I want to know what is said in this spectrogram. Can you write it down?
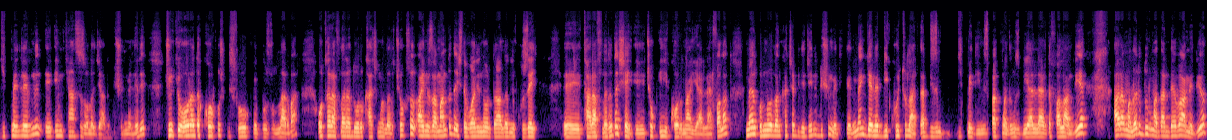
gitmelerinin e, imkansız olacağını düşünmeleri. Çünkü orada korkunç bir soğuk ve buzullar var. O taraflara doğru kaçmaları çok zor. Aynı zamanda da işte Valinor dağlarının kuzey e, tarafları da şey e, çok iyi korunan yerler falan. Melkor'un oradan kaçabileceğini düşünmediklerinden gene bir kuytularda bizim gitmediğimiz, bakmadığımız bir yerlerde falan diye aramaları durmadan devam ediyor.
